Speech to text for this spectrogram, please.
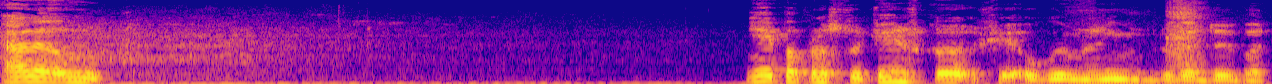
Ale on Nie, po prostu ciężko się ogółem z nim dogadywać.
